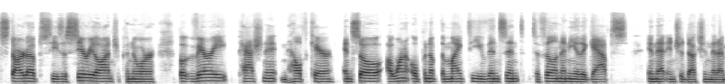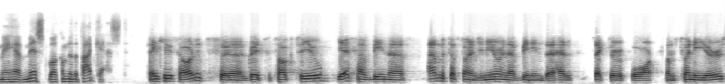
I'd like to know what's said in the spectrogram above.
startups. He's a serial entrepreneur, but very passionate in healthcare. And so I want to open up the mic to you, Vincent, to fill in any of the gaps in that introduction that I may have missed. Welcome to the podcast. Thank you, Saul. It's uh, great to talk to you. Yes, I've been a, I'm a software engineer and I've been in the health sector for some 20 years.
